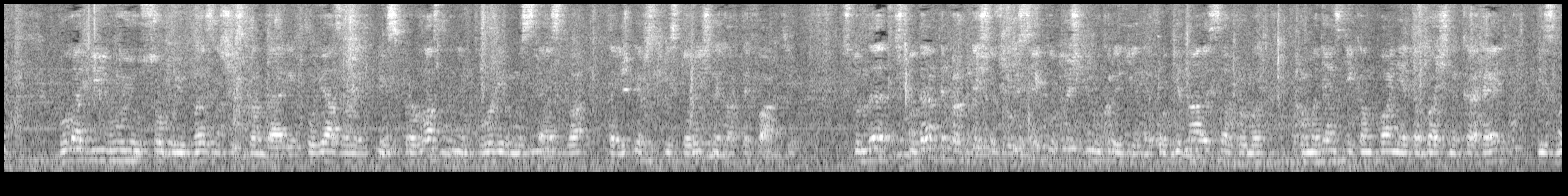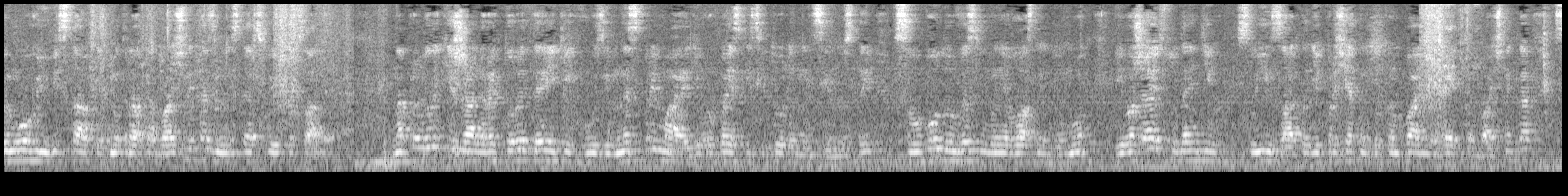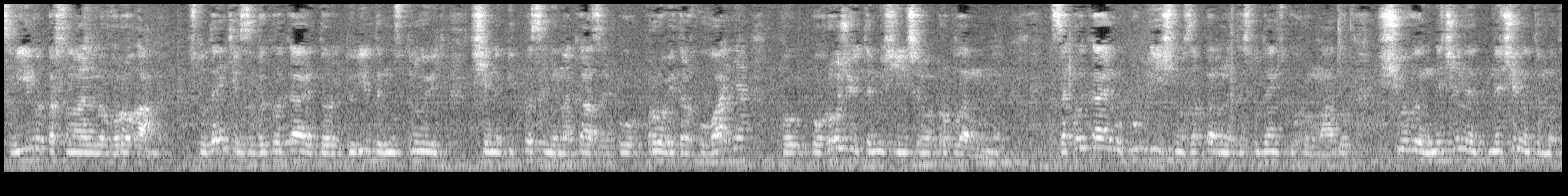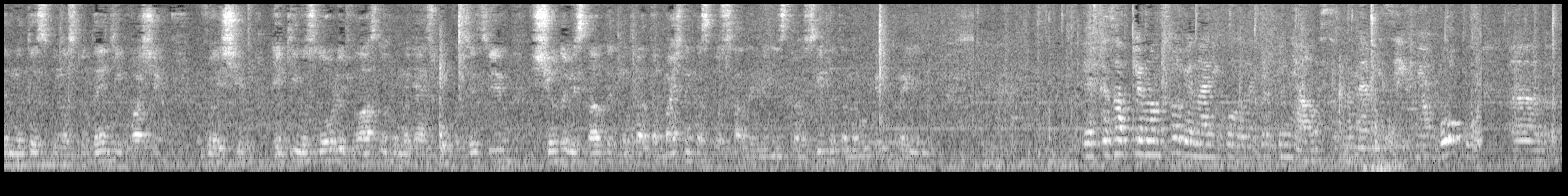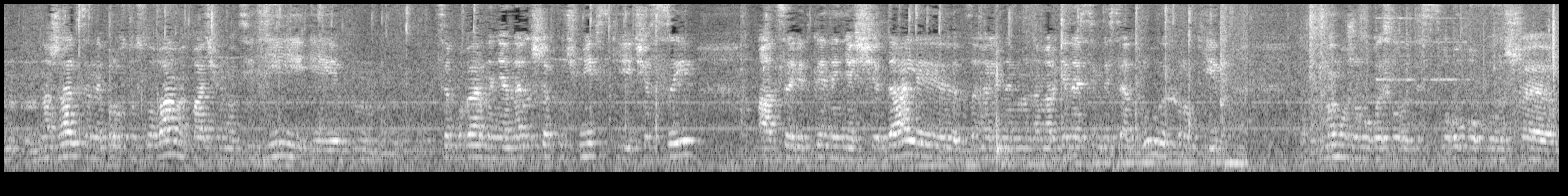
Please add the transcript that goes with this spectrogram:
була дієвою особою безлічі скандалів, пов'язаних із привласненням творів мистецтва та історичних артефактів. Студенти практично з усіх куточків України об'єдналися в громадянській кампанії табачника геть із вимогою відставки Дмитра Табачника з міністерської посади. На превеликий жаль, ректори деяких вузів не сприймають європейські світоглядні цінностей, свободу висловлення власних думок і вважають студентів своїх закладів, причетних до кампанії геть табачника, своїми персональними ворогами. Студентів викликають до ректорів, демонструють ще не підписані накази про відрахування, погрожують тими чи іншими проблемами. Закликаємо публічно запевнити студентську громаду, що ви не чинитимете тиску на студентів ваших вишів, які висловлюють власну громадянську позицію щодо відставки Дмитра Табачника з посади міністра освіти та науки України. Як казав Клемансов, вона ніколи не припинялася, принаймні з їхнього боку. Е, На жаль, це не просто слова. Ми бачимо ці дії, і це повернення не лише в кучмівські часи, а це відкинення ще далі, взагалі на, маргінець 72-х років. Ми можемо висловити з свого боку лише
